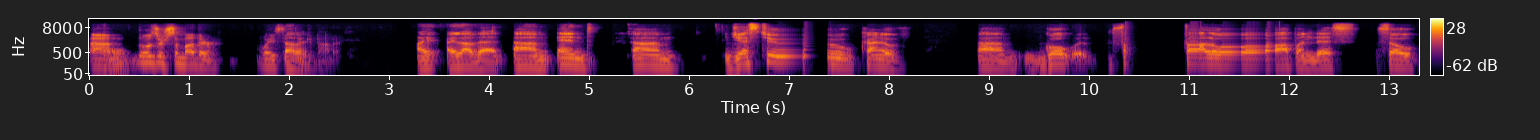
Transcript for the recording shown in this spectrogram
um, those are some other ways to think it. about it. I, I love that. Um, and um, just to kind of um, go f- follow up on this. So,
